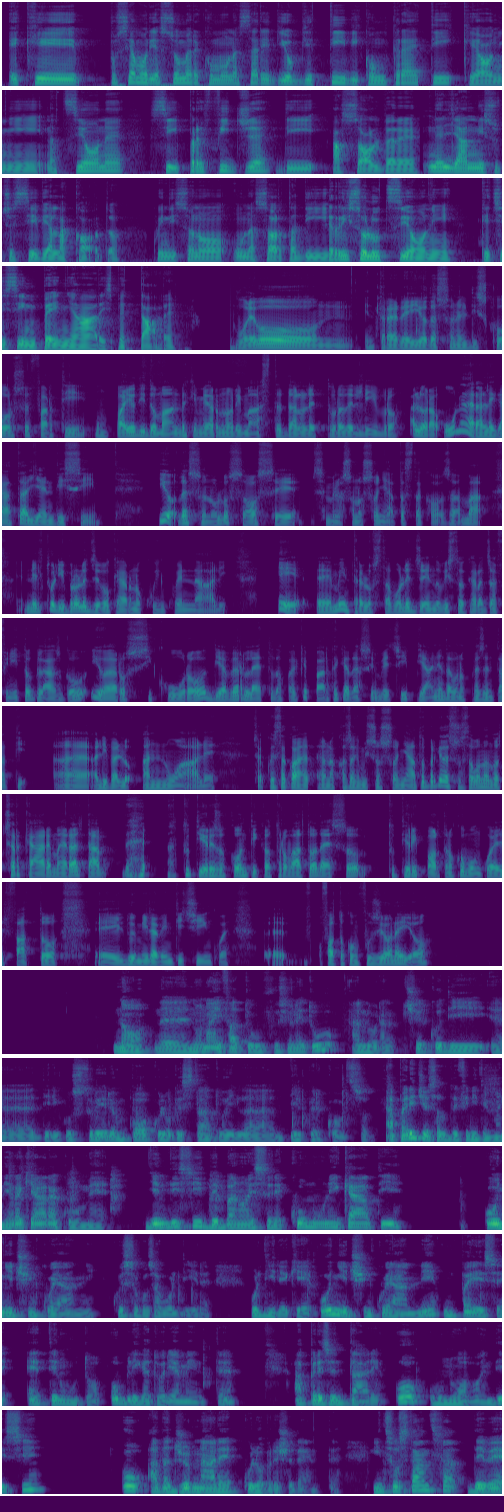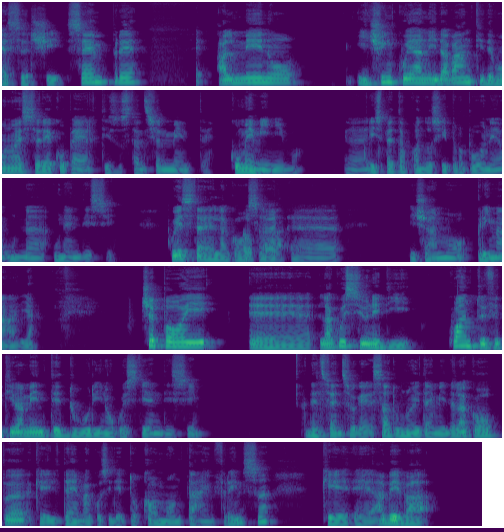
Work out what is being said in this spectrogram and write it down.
e che possiamo riassumere come una serie di obiettivi concreti che ogni nazione si prefigge di assolvere negli anni successivi all'accordo. Quindi sono una sorta di risoluzioni che ci si impegna a rispettare. Volevo entrare io adesso nel discorso e farti un paio di domande che mi erano rimaste dalla lettura del libro. Allora, una era legata agli NDC. Io adesso non lo so se, se me la sono sognata sta cosa, ma nel tuo libro leggevo che erano quinquennali. E eh, mentre lo stavo leggendo, visto che era già finito Glasgow, io ero sicuro di aver letto da qualche parte che adesso invece i piani andavano presentati eh, a livello annuale. Cioè, questa qua è una cosa che mi sono sognato perché adesso stavo andando a cercare, ma in realtà tutti i resoconti che ho trovato adesso, tutti riportano comunque il fatto eh, il 2025. Eh, ho fatto confusione io? No, eh, non hai fatto confusione tu. Allora, cerco di, eh, di ricostruire un po' quello che è stato il, il percorso. A Parigi è stato definito in maniera chiara come gli NDC debbano essere comunicati ogni cinque anni. Questo cosa vuol dire? Vuol dire che ogni cinque anni un paese è tenuto obbligatoriamente a presentare o un nuovo NDC o ad aggiornare quello precedente. In sostanza deve esserci sempre almeno i cinque anni davanti devono essere coperti sostanzialmente, come minimo, eh, rispetto a quando si propone un, un NDC. Questa è la cosa, okay. eh, diciamo, primaria. C'è poi eh, la questione di quanto effettivamente durino questi NDC nel senso che è stato uno dei temi della COP, che è il tema cosiddetto Common Time Frames, che eh, aveva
